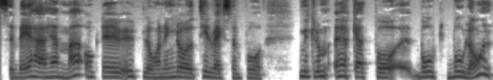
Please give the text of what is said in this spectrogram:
SEB här hemma och det är utlåning då, tillväxten på mycket de ökat på eh, bolån,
